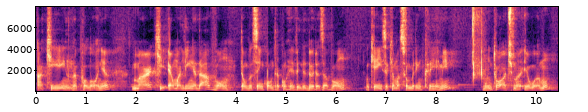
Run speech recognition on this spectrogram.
aqui na Polônia. Mark é uma linha da Avon, então você encontra com revendedoras Avon, ok? Isso aqui é uma sombra em creme, muito ótima, eu amo.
